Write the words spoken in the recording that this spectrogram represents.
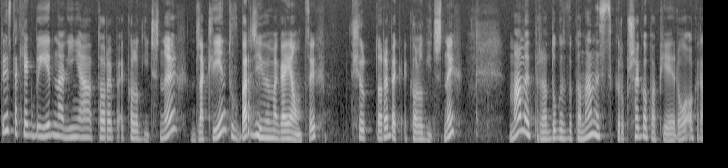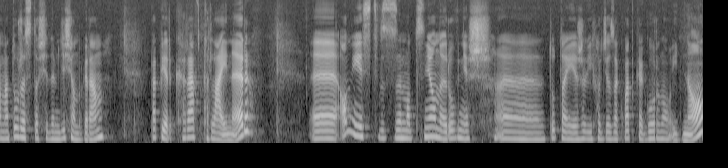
To jest tak jakby jedna linia toreb ekologicznych. Dla klientów bardziej wymagających, wśród torebek ekologicznych, mamy produkt wykonany z grubszego papieru o gramaturze 170 gram, papier Kraft Liner. E, On jest wzmocniony również e, tutaj, jeżeli chodzi o zakładkę górną i dno.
